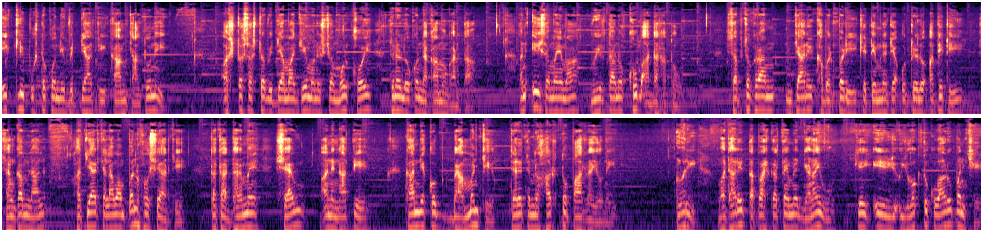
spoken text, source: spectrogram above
એકલી પુસ્તકોની વિદ્યાર્થી કામ ચાલતું નહીં. અસ્ત્રશસ્ત્ર વિદ્યામાં જે મનુષ્ય મૂર્ખ હોય તેને લોકો નકામો ગણતા. અને એ સમયમાં વીરતાનો ખૂબ આદર હતો. સબચુકરામ જ્યારે ખબર પડી કે તેમને ત્યાં ઉતરેલો અતિથિ સંગમલાલ હથિયાર ચલાવવામાં પણ હોશિયાર છે તથા ધર્મે શૈવ અને નાતે કાન્યકુબ બ્રાહ્મણ છે ત્યારે તેમનો હર્ષ તો પાર રહ્યો નહીં. વળી વધારે તપાસ કરતાં એમણે જણાવ્યું કે એ યુવક તો કુંવારો પણ છે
